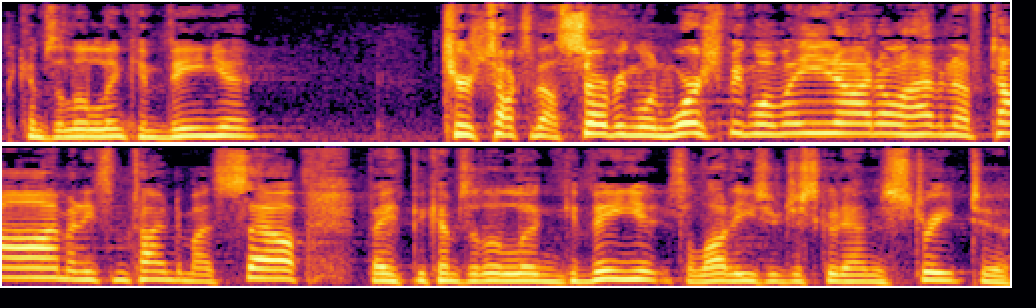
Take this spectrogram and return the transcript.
becomes a little inconvenient church talks about serving one, worshiping one. Well, you know, I don't have enough time. I need some time to myself. Faith becomes a little inconvenient. It's a lot easier just to go down the street to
